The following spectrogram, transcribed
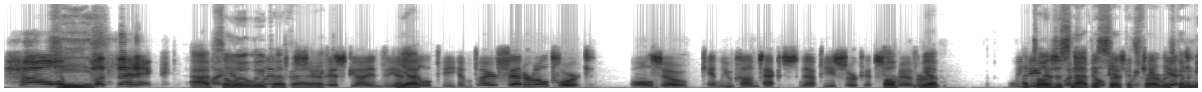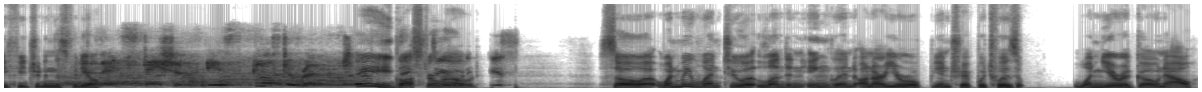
How Jeez. pathetic! Absolutely I am pathetic. To sue this guy in the Yep. FLP Empire Federal Court. Also, can you contact Snappy Circuits Oh, Forever? yep. We I told you Snappy Circuits we can Forever is going to be featured in this video. Next station is Gloucester Road. Hey, Gloucester This Road. Is So, uh, when we went to uh, London, England on our European trip, which was one year ago now,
